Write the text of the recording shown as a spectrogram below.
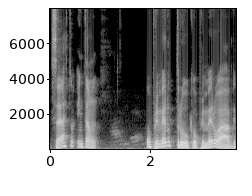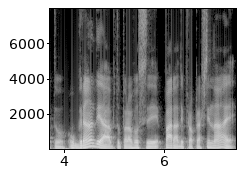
certo? Então, o primeiro truque, o primeiro hábito, o grande hábito para você parar de procrastinar é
